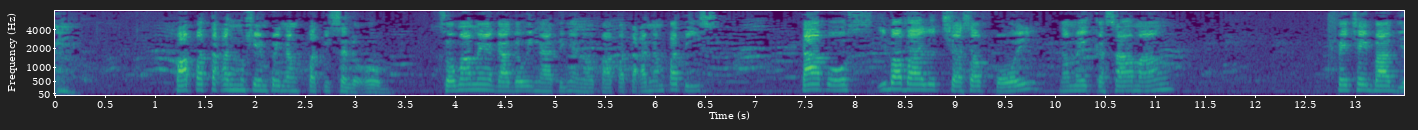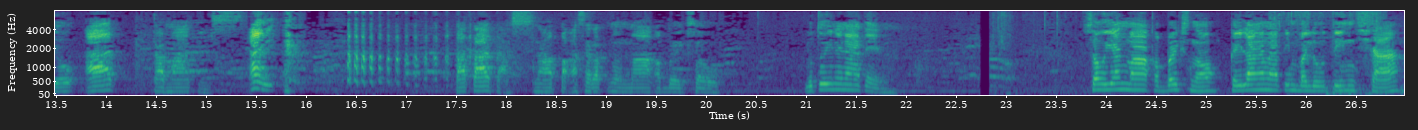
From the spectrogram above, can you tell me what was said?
papatakan mo syempre ng patis sa loob. So, mamaya gagawin natin yan, no? papatakan ng patis. Tapos, ibabalot siya sa foil na may kasamang pechay bagyo at kamatis. Ay! patatas. Napakasarap nun mga kaberg. So, lutuin na natin. So, yan mga kabergs, no? Kailangan natin balutin siya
